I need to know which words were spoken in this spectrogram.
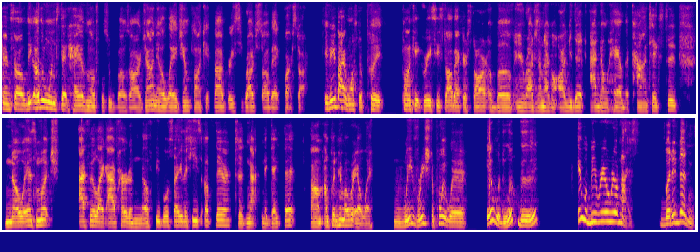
And so the other ones that have multiple Super Bowls are John Elway, Jim Plunkett, Bob Griese, Roger Staubach, Bart Starr. If anybody wants to put Plunkett, Griese, Staubach, or Starr above Aaron Rodgers, I'm not going to argue that. I don't have the context to know as much. I feel like I've heard enough people say that he's up there to not negate that. Um, I'm putting him over Elway. We've reached a point where it would look good it would be real, real nice. But it doesn't.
